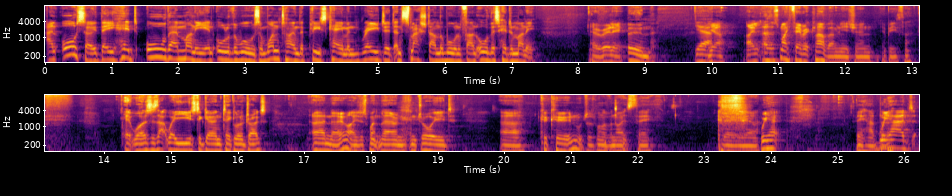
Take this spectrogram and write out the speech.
And also they hid all their money in all of the walls. And one time the police came and raided and smashed down the wall and found all this hidden money. oh, really? Boom. Yeah. Yeah. I, uh, that's my favourite club, Amnesia in Ibiza. It was. Is that where you used to go and take a lot of drugs? Uh, no, I just went there and enjoyed uh, Cocoon, which was one of the nights they they, uh, We had they had. We had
